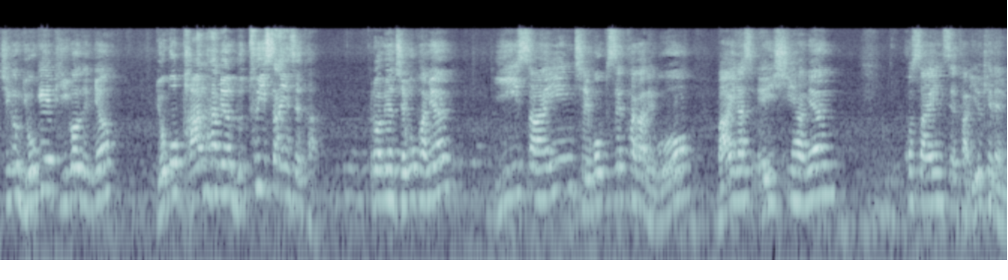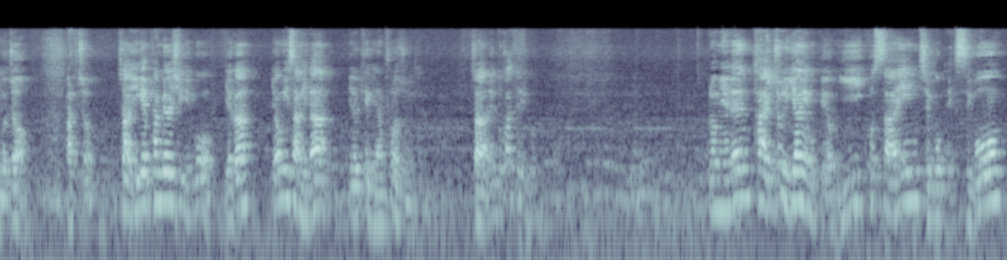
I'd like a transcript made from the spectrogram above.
지금 요게 B거든요 요거 반 하면 루트 2 사인 세타. 그러면 제곱하면 2 사인 제곱 세타가 되고 마이너스 AC 하면 코사인 세타 이렇게 되는 거죠? 맞죠? 자 이게 판별식이고 얘가 0 이상이다. 이렇게 그냥 풀어주면 되는 거예요 자얘 똑같아요 이거. 그럼 얘는 다 이쪽으로 이항해 볼게요. 2 코사인 제곱 x고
